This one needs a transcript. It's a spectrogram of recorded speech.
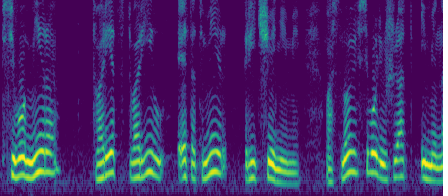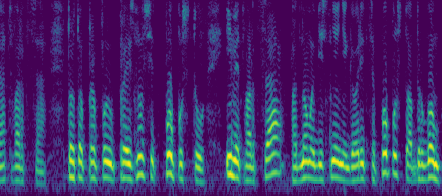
всего мира, Творец творил этот мир речениями – в основе всего лежат имена Творца. Тот, кто произносит попусту имя Творца, в одном объяснении говорится попусту, а в другом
